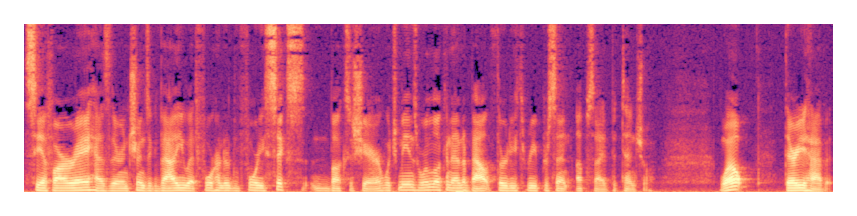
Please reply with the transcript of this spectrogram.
CFRA has their intrinsic value at 446 bucks a share, which means we're looking at about 33% upside potential. Well, there you have it.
